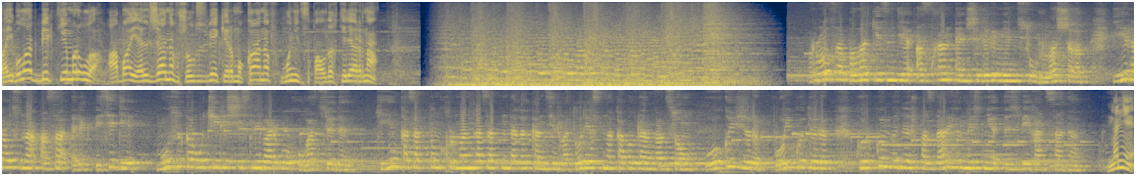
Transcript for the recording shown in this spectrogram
Байболат бектемірұлы абай әлжанов жұлдызбек ермұқанов муниципалдық телеарна. Роза бала кезінде асқан әншілігімен суырыла шығып ел аузына аса ілікпесе де музыка училищесіне барып оқуға түседі. Кейін қазақтың құрманғазы атындағы консерваториясына қабылданған соң оқи жүріп бой көтеріп көркем өнерпаздар үйірмесіне үзбей қатысады. Міне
